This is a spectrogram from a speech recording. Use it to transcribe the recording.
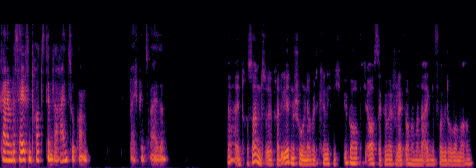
kann ihm das helfen, trotzdem da reinzukommen. Beispielsweise. Ja, interessant. Äh, Graduiertenschulen, damit kenne ich mich überhaupt nicht aus. Da können wir vielleicht auch nochmal eine eigene Folge drüber machen.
